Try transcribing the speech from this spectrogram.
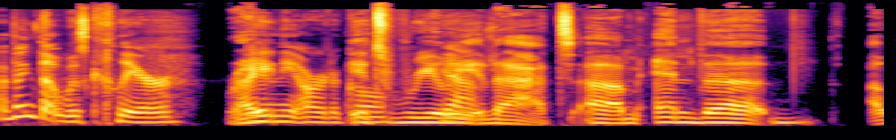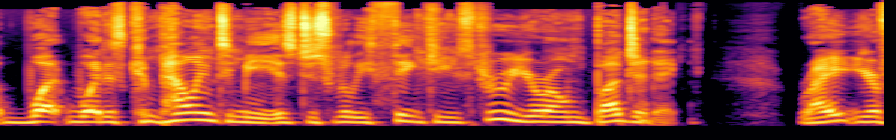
I think that was clear right? in the article. It's really Yeah. that, um, and the what what is compelling to me is just really thinking through your own budgeting. Right, your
